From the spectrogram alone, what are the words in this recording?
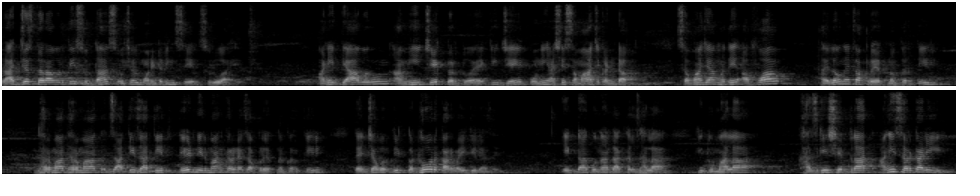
राज्यस्तरावरती सुद्धा सोशल मॉनिटरिंग सेल सुरू आहे. आणि त्यावरून आम्ही चेक करतो आहे की जे कोणी असे समाजकंटक समाजामध्ये अफवा फैलवण्याचा प्रयत्न करतील धर्माधर्मात जाती जातीत तेढ निर्माण करण्याचा प्रयत्न करतील त्यांच्यावरती कठोर कारवाई केल्या जाईल. एकदा गुन्हा दाखल झाला की तुम्हाला खाजगी क्षेत्रात आणि सरकारी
